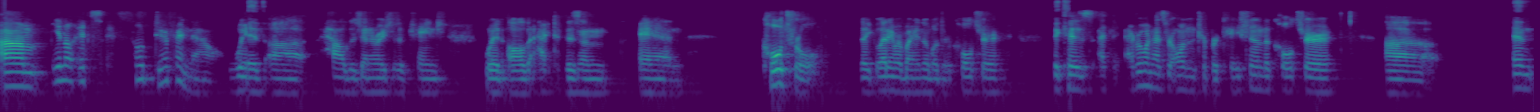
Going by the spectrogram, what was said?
Um, you know, it's it's so different now with uh, how the generations have changed with all the activism and cultural, like letting everybody know about their culture, because I think everyone has their own interpretation of the culture. Uh, and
